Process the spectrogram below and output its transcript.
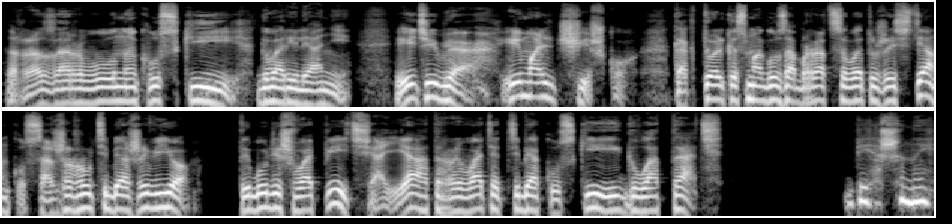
«Разорву на куски», — говорили они. «И тебя, и мальчишку. Как только смогу забраться в эту жестянку, сожру тебя живьем. Ты будешь вопить, а я отрывать от тебя куски и глотать». «Бешеный»,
